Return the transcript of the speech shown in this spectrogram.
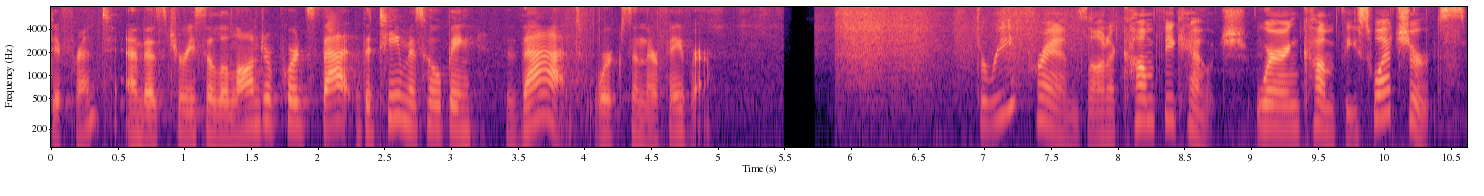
different, and as Teresa Lalonde reports that, the team is hoping that works in their favor. Three friends on a comfy couch wearing comfy sweatshirts,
